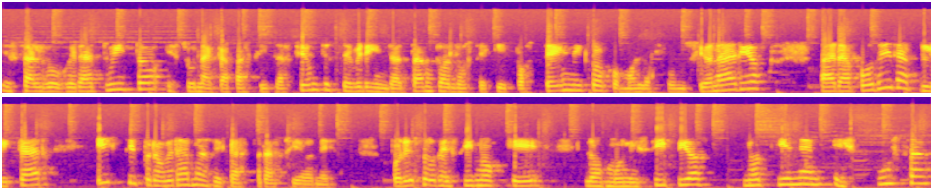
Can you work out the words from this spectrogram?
Es algo gratuito, es una capacitación que se brinda tanto a los equipos técnicos como a los funcionarios para poder aplicar este programa de castraciones. Por eso decimos que los municipios no tienen excusas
